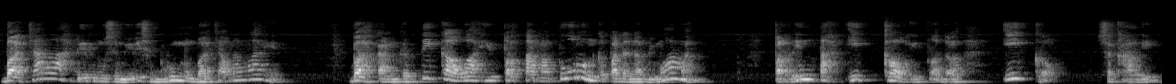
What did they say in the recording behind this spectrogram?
Bacalah dirimu sendiri sebelum membaca orang lain. Bahkan ketika wahyu pertama turun kepada Nabi Muhammad, perintah ikro itu adalah ikro sekali,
